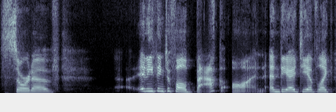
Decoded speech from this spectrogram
sort of uh, anything to fall back on. And the idea of like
